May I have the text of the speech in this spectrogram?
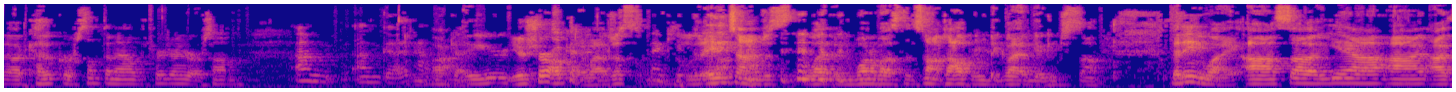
a, a Coke or something out of the refrigerator or something? I'm I'm good. Okay, you're, you're sure? Okay, well, just Thank you. anytime, just let one of us that's not talking be glad to go get you some. But anyway, uh, so yeah, I, I,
